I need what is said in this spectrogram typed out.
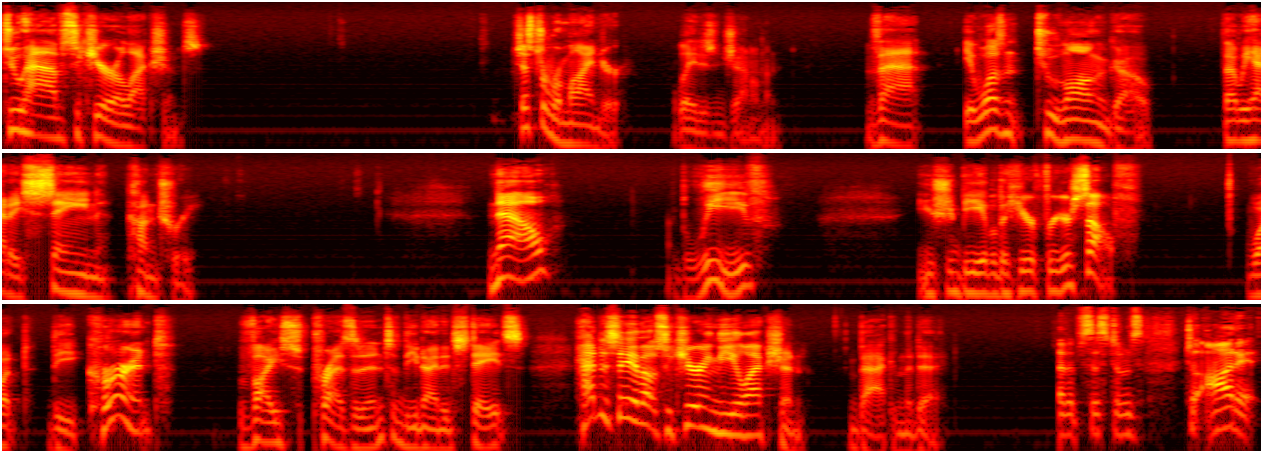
to have secure elections. Just a reminder, ladies and gentlemen, that it wasn't too long ago that we had a sane country. Now, I believe you should be able to hear for yourself what the current vice president of the United States had to say about securing the election back in the day. Set up systems to audit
